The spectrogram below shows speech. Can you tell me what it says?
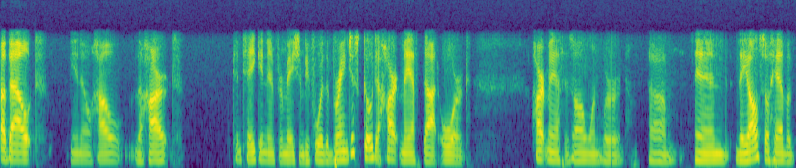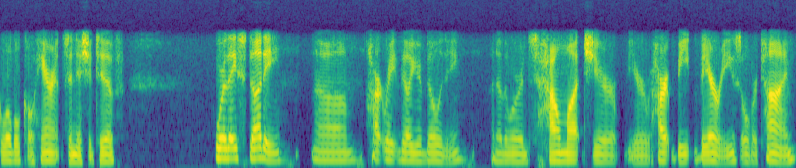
about, you know, how the heart can take in information before the brain, just go to heartmath.org. HeartMath is all one word. Um, and they also have a global coherence initiative where they study um, heart rate variability. In other words, how much your your heartbeat varies over time.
